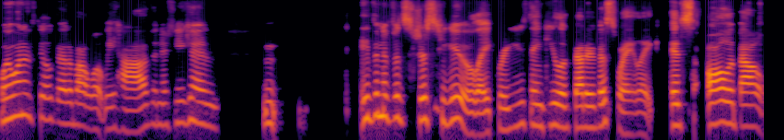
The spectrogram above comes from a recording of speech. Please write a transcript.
we want to feel good about what we have. And if you can, even if it's just you, like where you think you look better this way, like it's all about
